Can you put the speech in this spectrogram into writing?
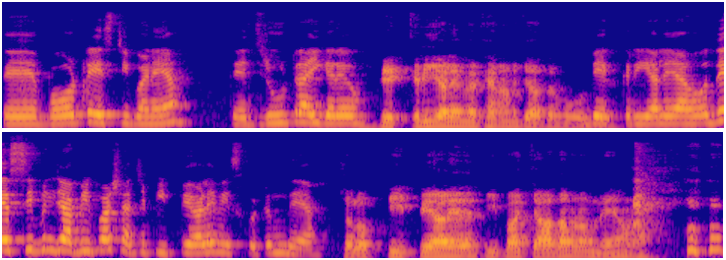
ਤੇ ਬਹੁਤ ਟੇਸਟੀ ਬਣਿਆ ਤੇ ਜਰੂਰ ਟਰਾਈ ਕਰਿਓ। ਬੇਕਰੀ ਵਾਲੇ ਮੇਰੇ ਖਿਆਲ ਨਾਲ ਜ਼ਿਆਦਾ ਬੋਲਦੇ ਆ। ਬੇਕਰੀ ਵਾਲੇ ਆ ਉਹ। ਦੇਸੀ ਪੰਜਾਬੀ ਭਾਸ਼ਾ ਚ ਪੀਪੇ ਵਾਲੇ ਬਿਸਕੁਟ ਹੁੰਦੇ ਆ। ਚਲੋ ਪੀਪੇ ਵਾਲੇ ਤੇ ਪੀਪਾ ਚਾਹ ਦਾ ਬਣਾਉਂਦੇ ਆ ਹੁਣ।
